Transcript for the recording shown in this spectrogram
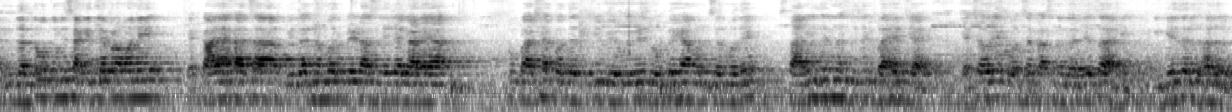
दत्त भाऊ तुम्ही सांगितल्याप्रमाणे त्या काळ्या काचा बिगर नंबर प्लेट असलेल्या गाड्या खूप अशा पद्धतीची वेगवेगळी लोक ह्या मनसरमध्ये स्थानिक जरी नसली तरी बाहेरचे आहेत त्याच्यावर एक वचक असणं गरजेचं आहे. की हे जर झालं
